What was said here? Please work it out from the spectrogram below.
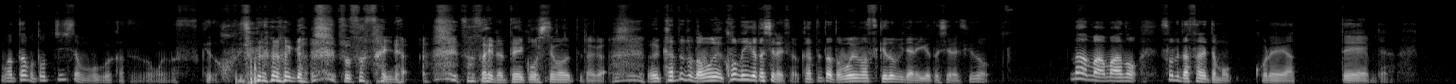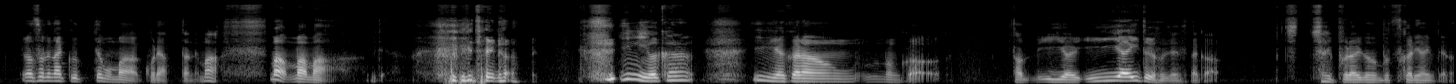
まあ多分どっちにしても僕が勝てたと思いますけど、みたいな、なんか、そう、些細な、些細な抵抗してまうって、なんか、勝てたと思い、こんな言い方してないですよ。勝てたと思いますけど、みたいな言い方してないですけど、まあまあまあ、あの、それ出されてもこれやって、みたいな。まあ、それなくってもまあ、これあったんで、まあ、まあまあまあ、みたいな。みたいな。意味わからん、意味わからん、なんか、た、言い合い、言い合いというじゃないですか。なんか、ちっちゃいプライドのぶつかり合いみたいな。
